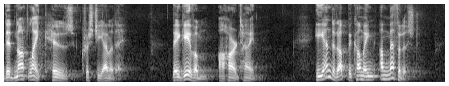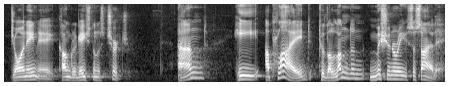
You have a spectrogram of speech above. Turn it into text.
did not like his Christianity. They gave him a hard time. He ended up becoming a Methodist joining a Congregationalist church. And he applied to the London Missionary Society.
